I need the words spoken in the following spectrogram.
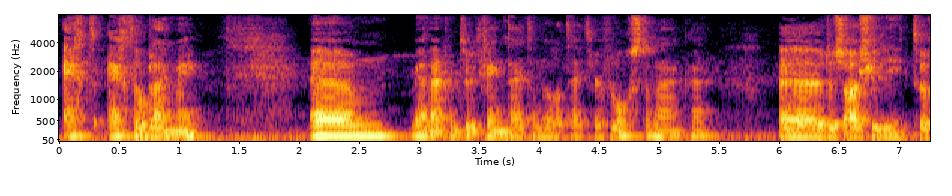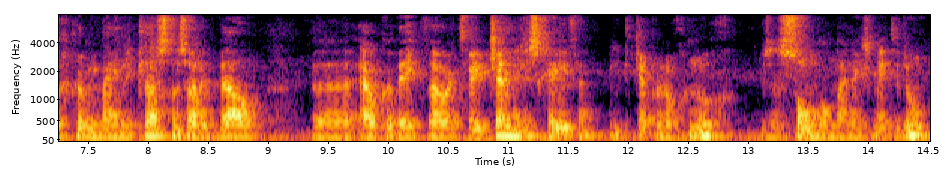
echt, echt heel blij mee. Ehm, maar ja, dan heb ik natuurlijk geen tijd om de hele tijd weer vlogs te maken. Eh, dus als jullie terugkomen bij mij in de klas, dan zal ik wel eh, elke week wel weer twee challenges geven. Ik heb er nog genoeg, dus dat is zonde om daar niks mee te doen.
